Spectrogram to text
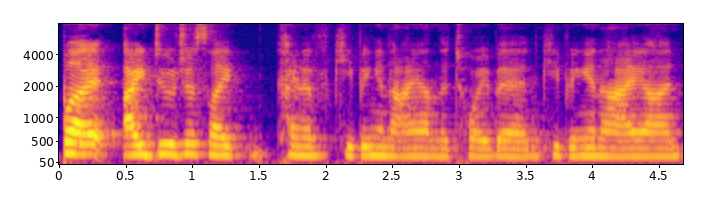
But I do just like kind of keeping an eye on the toy bin, keeping an eye on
